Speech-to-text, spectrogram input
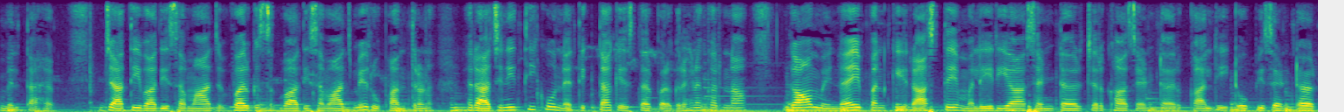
मिलता है। जातिवादी समाज, वर्गवादी समाज में रूपांतरण, राजनीति को नैतिकता के स्तर पर ग्रहण करना, गाँव में नएपन के रास्ते, मलेरिया सेंटर, चरखा सेंटर, काली टोपी सेंटर,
